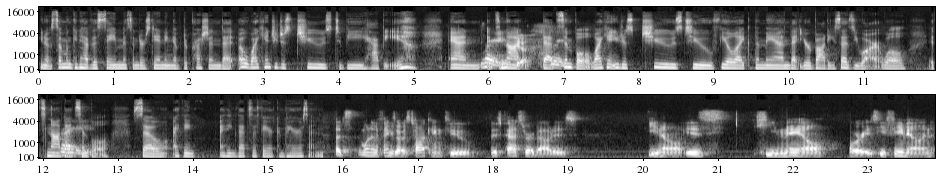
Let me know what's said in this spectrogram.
you know someone can have the same misunderstanding of depression that oh why can't you just choose to be happy, and it's not Yeah. that Right. simple. Why can't you just choose to feel like the man that your body says you are? Well, it's not that simple. So I think I think that's a fair comparison. That's one of the things I was talking to this pastor about is, you know, is he male or is he female? And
